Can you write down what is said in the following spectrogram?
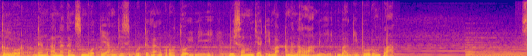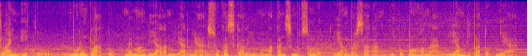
Telur dan anakan semut yang disebut dengan kroto ini bisa menjadi makanan alami bagi burung pelatuk. Selain itu, burung pelatuk memang di alam liarnya suka sekali memakan semut-semut yang bersarang di pepohonan yang dipatuknya.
